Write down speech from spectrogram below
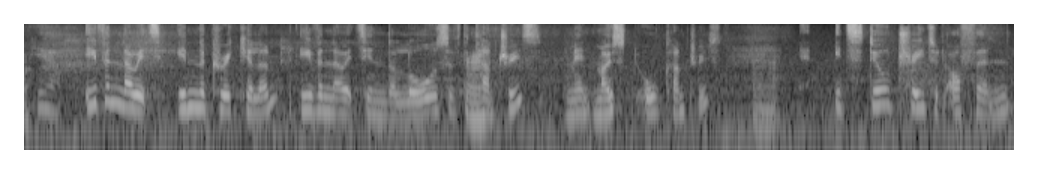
Uh, yeah. Even though it's in the curriculum, even though it's in the laws of the mm. countries, most all countries, mm. it's still treated often.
